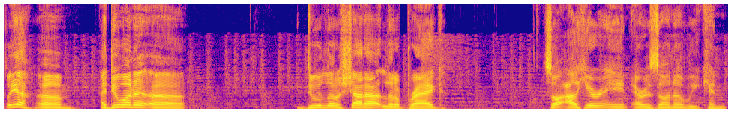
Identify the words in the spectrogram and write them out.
So yeah. Um. I do want to uh do a little shout out, a little brag. So out here in Arizona, we can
